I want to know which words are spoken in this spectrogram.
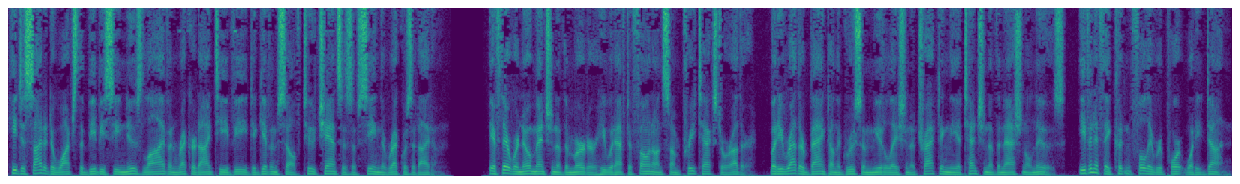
He decided to watch the BBC News Live and Record ITV to give himself two chances of seeing the requisite item. If there were no mention of the murder, he would have to phone on some pretext or other, but he rather banked on the gruesome mutilation attracting the attention of the national news, even if they couldn't fully report what he'd done.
